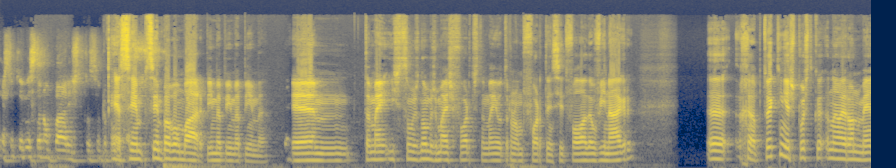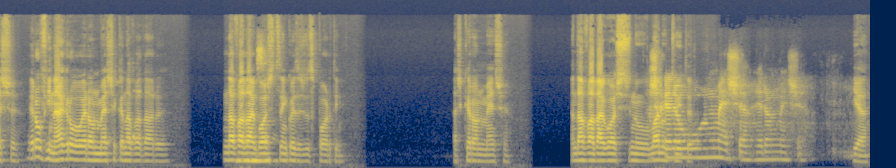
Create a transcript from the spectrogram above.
esta cabeça não para, isto estou sempre a É sempre, sempre a bombar, pima, pima, pima. Um, também, isto são os nomes mais fortes, também outro nome forte tem sido falado é o Vinagre. Uh, Rap, tu é que tinhas posto que não era o Mecha. Era o Vinagre ou era o Mecha que andava a dar andava a dar gostos em coisas do Sporting? Acho que era o Mecha. Andava a dar gostos no, lá no era Twitter. Era o Mecha, era o Mecha. Yeah.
